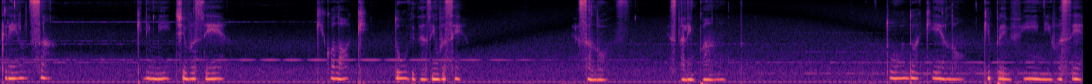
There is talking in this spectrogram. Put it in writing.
crença que limite você, que coloque dúvidas em você. Essa luz está limpando tudo aquilo que previne você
